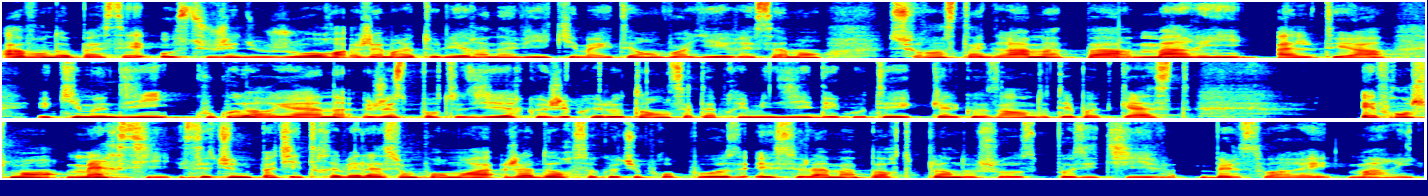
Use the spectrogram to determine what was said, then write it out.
Avant de passer au sujet du jour, j'aimerais te lire un avis qui m'a été envoyé récemment sur Instagram par Marie Altea et qui me dit Coucou Dorian, juste pour te dire que j'ai pris le temps cet après-midi d'écouter quelques-uns de tes podcasts. Et franchement, merci. C'est une petite révélation pour moi. J'adore ce que tu proposes et cela m'apporte plein de choses positives. Belle soirée, Marie.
